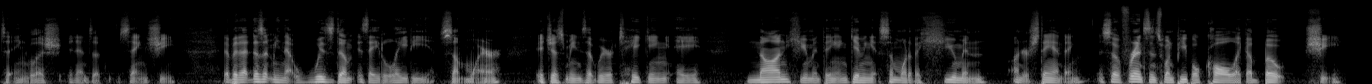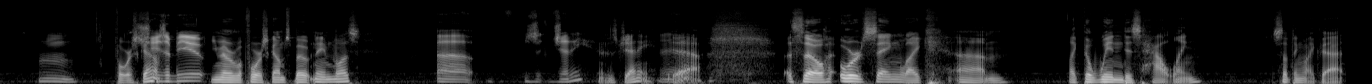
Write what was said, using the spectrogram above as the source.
to English, it ends up saying she. But that doesn't mean that wisdom is a lady somewhere. It just means that we're taking a non human thing and giving it somewhat of a human understanding. So, for instance, when people call like a boat she, Forrest Gump. she's a mute. You remember what Forrest Gump's boat name was? Uh, is it Jenny? It was Jenny. Yeah. Yeah. So, or saying like, um, like the wind is howling, something like that.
